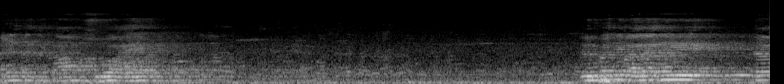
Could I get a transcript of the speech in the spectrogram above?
आणि त्याचं काम सुरू आहे. तिरुपती बालाजीच्या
